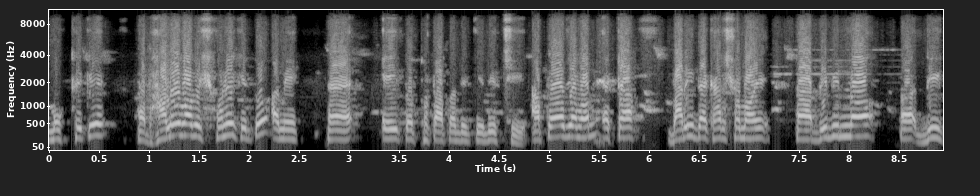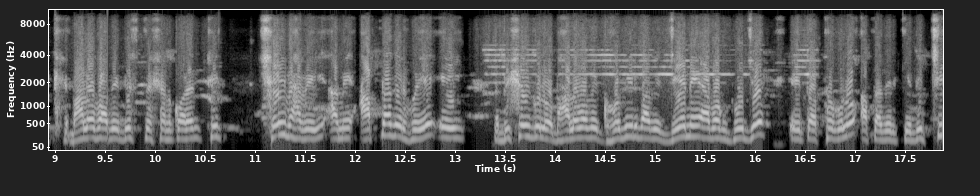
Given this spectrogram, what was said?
মুখ থেকে ভালোভাবে শুনে কিন্তু আমি আহ, এই তথ্যটা আপনাদেরকে দিচ্ছি। আপনারা যেমন একটা বাড়ি দেখার সময় বিভিন্ন দিক ভালোভাবে বিশ্লেষণ করেন ঠিক সেইভাবেই আমি আপনাদের হয়ে এই বিষয়গুলো ভালোভাবে, গভীরভাবে জেনে এবং বুঝে এই তথ্যগুলো আপনাদেরকে দিচ্ছি।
